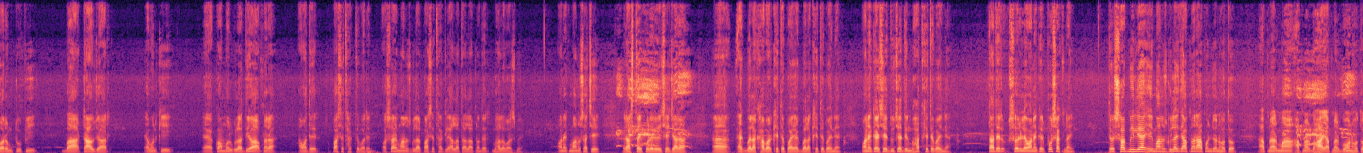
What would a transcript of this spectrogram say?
গরম টুপি বা ট্রাউজার, এমনকি কম্বলগুলো দিয়েও আপনারা আমাদের পাশে থাকতে পারেন। অসহায় মানুষগুলোর পাশে থাকলে আল্লাহ তাআলা আপনাদের ভালোবাসবে। অনেক মানুষ আছে রাস্তায় পড়ে রয়েছে যারা একবেলা খাবার খেতে পায়, একবেলা খেতে পায় না। অনেকে আছে দু চার দিন ভাত খেতে পায় না। তাদের শরীরে অনেকের পোশাক নাই। তো সব মিলিয়ে এই মানুষগুলো যে আপনার আপনজন হতো, আপনার মা, আপনার ভাই, আপনার বোন হতো,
